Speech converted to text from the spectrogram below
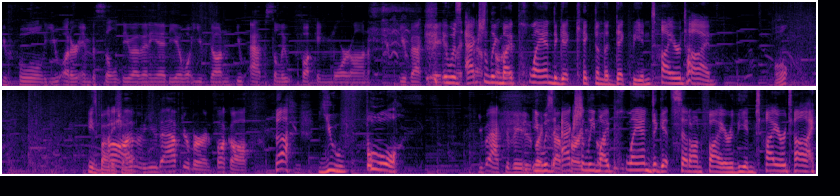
You fool! You utter imbecile! Do you have any idea what you've done? You absolute fucking moron! You've activated. It was my trap actually my plan to get kicked in the dick the entire time. Oh. He's body Oh, shot. I'm immune to afterburn. Fuck off. you fool! You've activated It was trap card, actually my fuck. plan to get set on fire the entire time.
